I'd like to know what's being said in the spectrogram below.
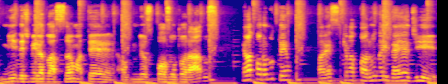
desde minha graduação até meus pós-doutorados, ela parou no tempo. Parece que ela parou na ideia de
